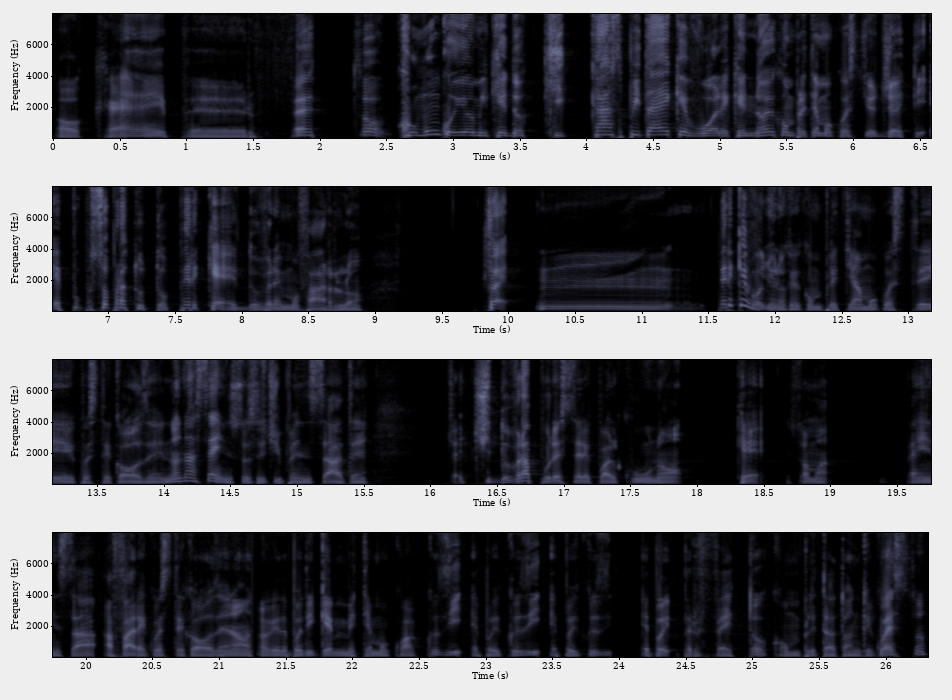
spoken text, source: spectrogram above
Ok, perfetto questo. Comunque io mi chiedo chi caspita è che vuole che noi completiamo questi oggetti e p- soprattutto perché dovremmo farlo. Cioè, mm, perché vogliono che completiamo queste, queste, cose? Non ha senso se ci pensate. Cioè, ci dovrà pure essere qualcuno che, insomma, pensa a fare queste cose, no? Ok, dopodiché mettiamo qua così, e poi così, e poi così, e poi perfetto, completato anche questo.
